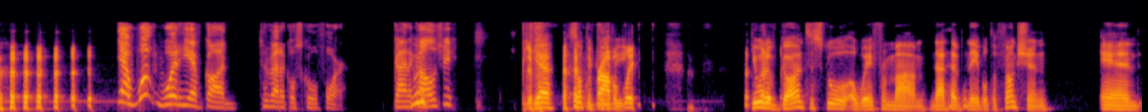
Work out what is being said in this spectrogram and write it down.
Yeah, what would he have gone to medical school for? Gynecology? Yeah, something Probably. Creepy. He would have gone to school away from mom, not have been able to function, and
